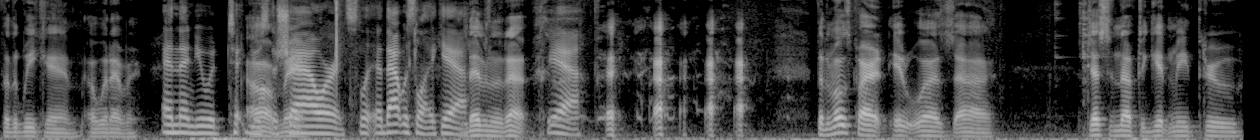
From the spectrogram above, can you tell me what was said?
for the weekend or whatever. And then you would t- use Oh, the man. shower and sli- that was like, yeah. Living it up. Yeah. For the most part, it was uh, just enough to get me through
